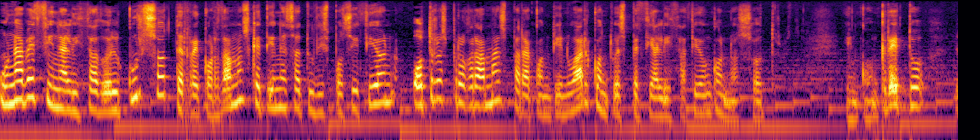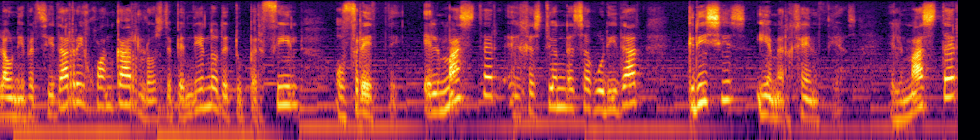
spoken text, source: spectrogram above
Una vez finalizado el curso, te recordamos que tienes a tu disposición otros programas para continuar con tu especialización con nosotros. En concreto, la Universidad Rey Juan Carlos, dependiendo de tu perfil, ofrece el máster en gestión de seguridad, crisis y emergencias, el máster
